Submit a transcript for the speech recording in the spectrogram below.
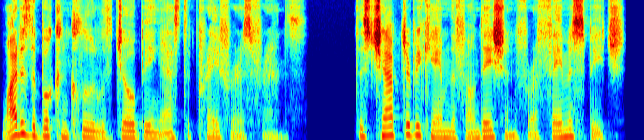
Why does the book conclude with Job being asked to pray for his friends? This chapter became the foundation for a famous speech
